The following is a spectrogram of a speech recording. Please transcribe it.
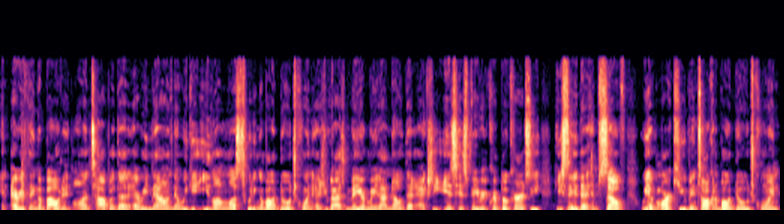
and everything about it. On top of that, every now and then we get Elon Musk tweeting about Dogecoin. As you guys may or may not know, that actually is his favorite cryptocurrency. He stated that himself. We have Mark Cuban talking about Dogecoin.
